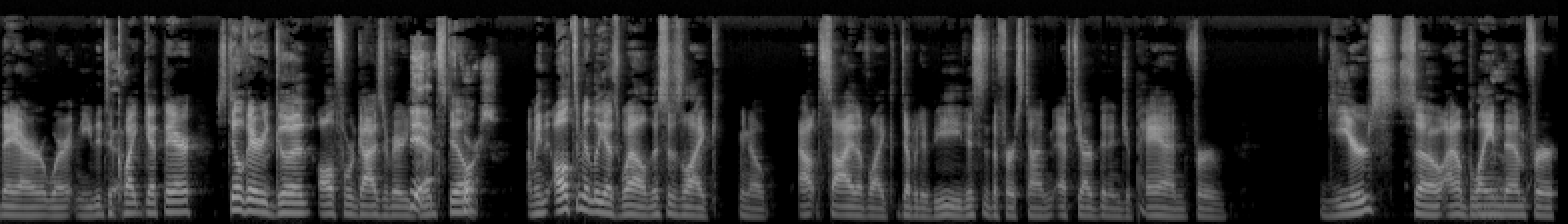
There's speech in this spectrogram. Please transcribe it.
there where it needed to Yeah. quite get there. Still very good. All four guys are very yeah, good still. of course. I mean, ultimately as well, this is like, you know, outside of like WWE, this is the first time FTR have been in Japan for years. So I don't blame Yeah. them for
